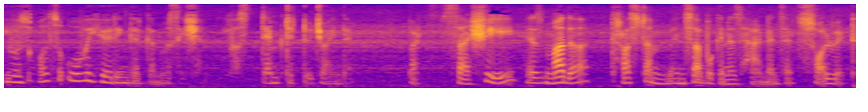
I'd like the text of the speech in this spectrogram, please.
He was also overhearing their conversation. He was tempted to join them. But Sashi, his mother, thrust a Mensa book in his hand and said, Solve it.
